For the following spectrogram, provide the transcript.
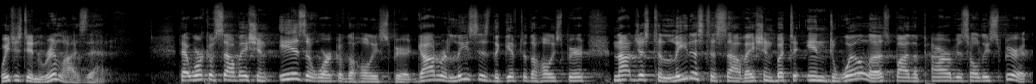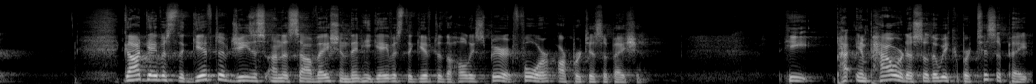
We just didn't realize that. That work of salvation is a work of the Holy Spirit. God releases the gift of the Holy Spirit not just to lead us to salvation, but to indwell us by the power of His Holy Spirit. God gave us the gift of Jesus unto salvation, then He gave us the gift of the Holy Spirit for our participation. He empowered us so that we could participate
